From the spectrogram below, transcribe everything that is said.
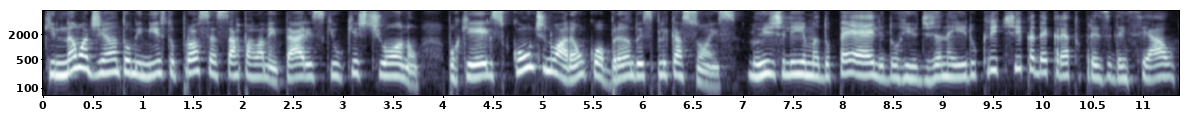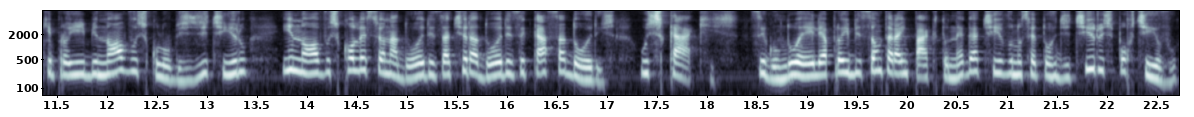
que não adianta o ministro processar parlamentares que o questionam, porque eles continuarão cobrando explicações. Luiz Lima, do PL do Rio de Janeiro, critica decreto presidencial que proíbe novos clubes de tiro e novos colecionadores, atiradores e caçadores, os CACs. Segundo ele, a proibição terá impacto negativo no setor de tiro esportivo,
